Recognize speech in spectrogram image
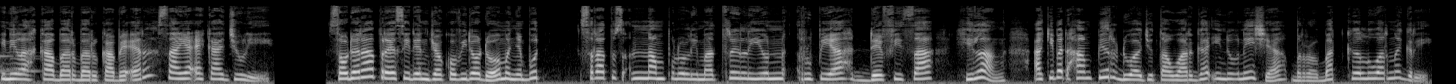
Inilah kabar baru KBR, saya Eka Juli. Saudara Presiden Joko Widodo menyebut 165 triliun rupiah devisa hilang akibat hampir 2 juta warga Indonesia berobat ke luar negeri.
